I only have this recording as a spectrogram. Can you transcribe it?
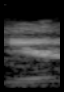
year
